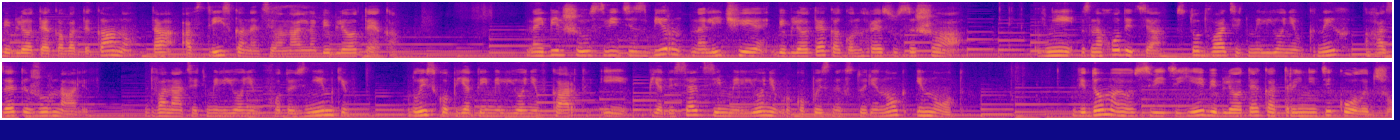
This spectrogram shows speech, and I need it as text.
бібліотека Ватикану та Австрійська національна бібліотека. Найбільший у світі збір налічує бібліотека Конгресу США. В ній знаходиться 120 мільйонів книг, газет і журналів, 12 мільйонів фотознімків, близько 5 мільйонів карт і 57 мільйонів рукописних сторінок і нот. Відомою у світі є бібліотека Трініті коледжу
